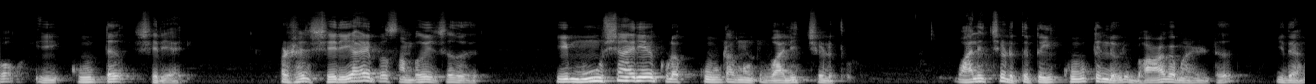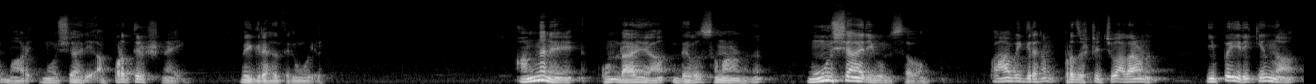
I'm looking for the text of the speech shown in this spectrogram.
അപ്പോൾ ഈ കൂട്ട് ശരിയായി. പക്ഷേ ശരിയായപ്പോൾ സംഭവിച്ചത് ഈ മൂശാരിയെ കൂടെ കൂട്ടങ്ങോട്ട് വലിച്ചെടുത്തു. വലിച്ചെടുത്തിട്ട് ഈ കൂട്ടിന്റെ ഒരു ഭാഗമായിട്ട് ഇദ്ദേഹം മാറി. മൂശാരി അപ്രത്യക്ഷനായി വിഗ്രഹത്തിനുള്ളിൽ അങ്ങനെ ഉണ്ടായ ദിവസമാണ് മൂശാരി ഉത്സവം. ആ വിഗ്രഹം പ്രതിഷ്ഠിച്ചു. അതാണ് ഇപ്പോൾ ഇരിക്കുന്ന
